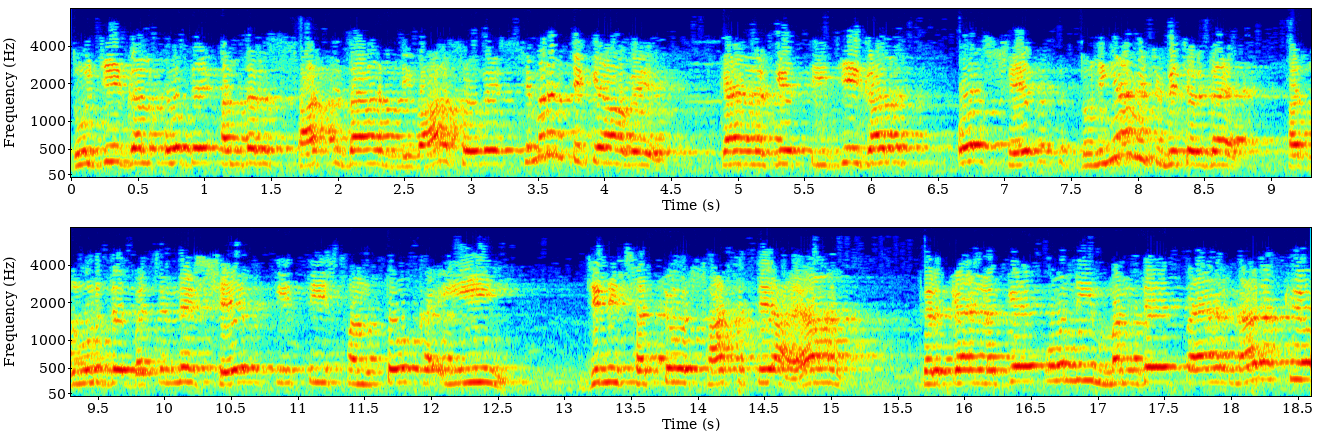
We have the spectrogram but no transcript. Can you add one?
ਦੂਜੀ ਗੱਲ ਉਹਦੇ ਅੰਦਰ ਸੱਚ ਦਾ ਨਿਵਾਸ ਹੋਵੇ, ਸਿਮਰਨ ਟਿਕਿਆ ਹੋਵੇ। ਕਹਿਣ ਲੱਗੇ, ਤੀਜੀ ਗੱਲ, ਉਹ ਸੇਵਕ ਦੁਨੀਆ ਵਿੱਚ ਵਿਚਰਦਾ ਹੈ। ਹਜ਼ੂਰ ਦੇ ਬਚਨ ਨੇ ਸੇਵ ਕੀਤੀ ਸੰਤੋਖ ਈ, ਜਿਨੀ ਸੱਚੋ ਸੱਚ ਧਿਆਇਆ। ਫਿਰ ਕਹਿਣ ਲੱਗੇ, ਉਹਨੀ ਮੰਦੇ ਪੈਰ ਨਾ ਰੱਖਿਓ।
